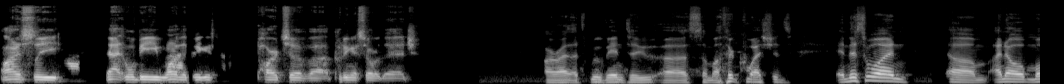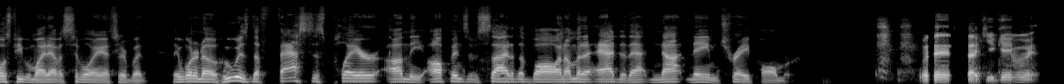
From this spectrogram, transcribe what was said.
honestly that will be one of the biggest parts of uh, putting us over the edge. All right, let's move into uh, some other questions. And this one, um, I know most people might have a similar answer, but they want to know who is the fastest player on the offensive side of the ball. And I'm going to add to that, not named Trey Palmer. Well, then, like you gave it.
